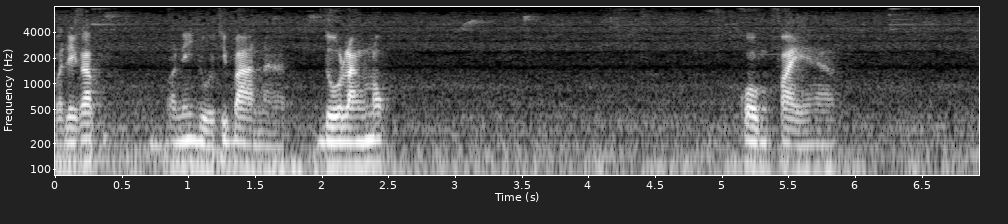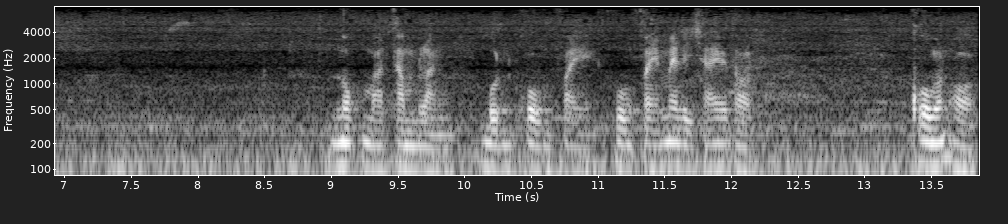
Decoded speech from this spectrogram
สวัสดีครับ วันนี้อยู่ที่บ้านนะครับ ดูรังนกโคมไฟนะครับ นกมาทำรังบนโคมไฟ โคมไฟไม่ได้ใช้ถอด โคมมันออก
